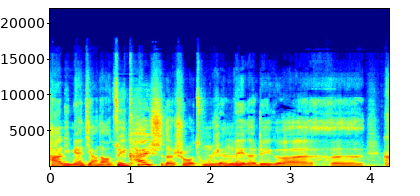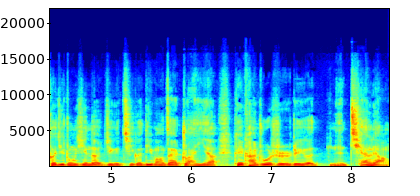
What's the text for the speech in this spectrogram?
它里面讲到最开始的时候，从人类的这个呃科技中心的这个几个地方在转移啊，可以看出是这个前两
